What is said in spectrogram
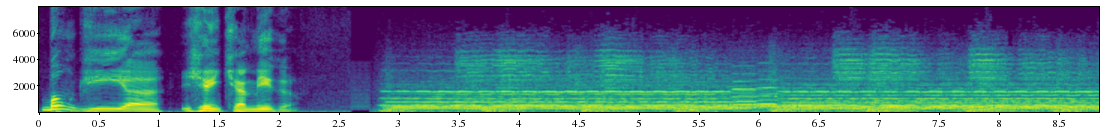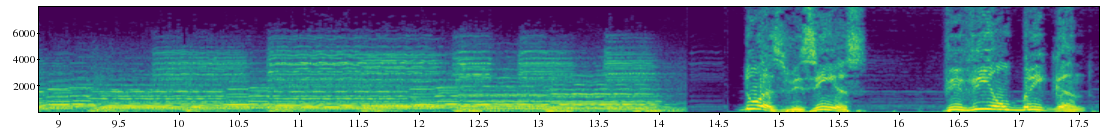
Bom dia, gente amiga. Duas vizinhas viviam brigando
